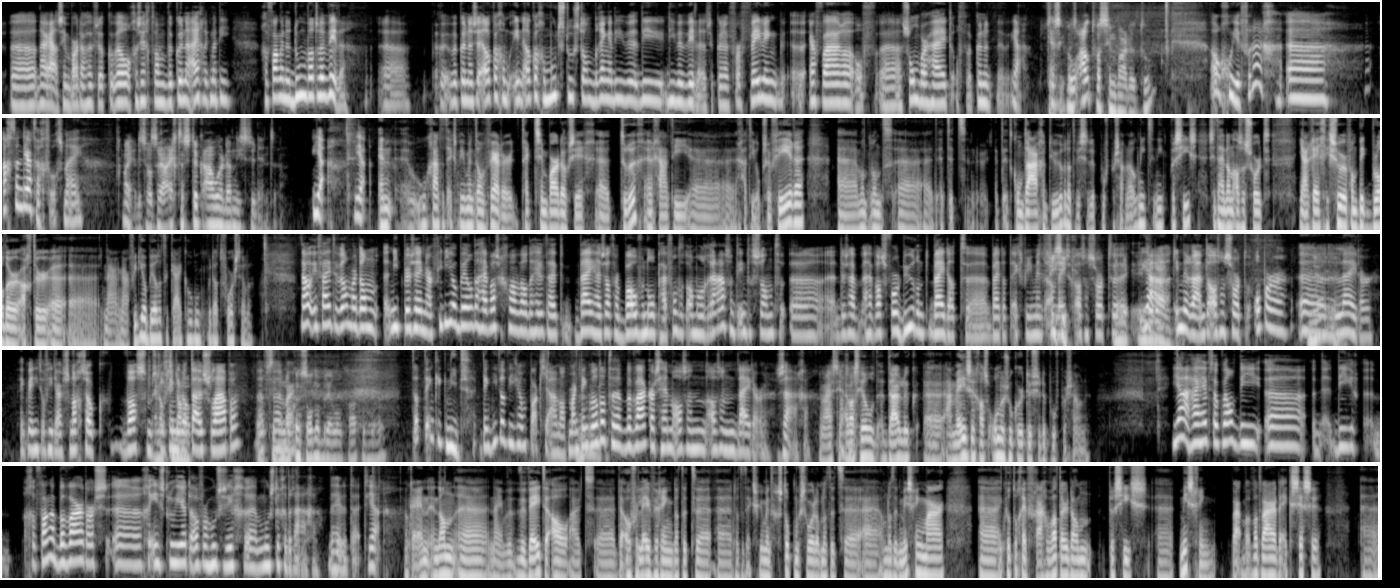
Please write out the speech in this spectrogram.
nou ja, Zimbardo heeft ook wel gezegd van we kunnen eigenlijk met die gevangenen doen wat we willen. We kunnen ze elke, in elke gemoedstoestand brengen die we, die, die we willen. Ze kunnen verveling uh, ervaren of uh, somberheid. Of we kunnen, uh, ja. ja hoe oud was Simbardo toen? Oh, goede vraag. 38 volgens mij. Oh ja, dus was wel echt een stuk ouder dan die studenten. Ja, ja. En hoe gaat het experiment dan verder? Trekt Simbardo zich terug en gaat hij, gaat hij observeren? Uh, want want uh, het, het, het, het, kon dagen duren, dat wisten de proefpersonen ook niet, niet precies. Zit hij dan als een soort ja, regisseur van Big Brother achter uh, naar, naar videobeelden te kijken? Hoe moet ik me dat voorstellen? Nou, in feite wel, maar dan niet per se naar videobeelden. Hij was er gewoon wel de hele tijd bij. Hij zat er bovenop. Hij vond het allemaal razend interessant. dus hij, hij, was voortdurend bij dat, bij dat experiment Fysiek. aanwezig. Als een soort. in de, in ja, de ruimte. in de ruimte. Als een soort opperleider. Ja, ja. Ik weet niet of hij daar s'nachts ook was. Misschien ging hij wel ook, thuis slapen. Dat, hij dan maar, ook een zonnebril op had. En zo. Dat denk ik niet. Ik denk niet dat hij zo'n pakje aan had. Maar ik denk wel dat de bewakers hem als een, als een leider zagen. Ja, maar hij, hij was heel duidelijk uh, aanwezig als onderzoeker tussen de proefpersonen. Ja, hij heeft ook wel die, uh, die gevangenbewaarders uh, geïnstrueerd over hoe ze zich moesten gedragen de hele tijd. Ja. Oké, en, en dan, nou ja, we, we, weten al uit de overlevering dat het, dat het experiment gestopt moest worden omdat het, omdat het misging. Maar ik wil toch even vragen wat er dan precies misging. Wat waren de excessen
